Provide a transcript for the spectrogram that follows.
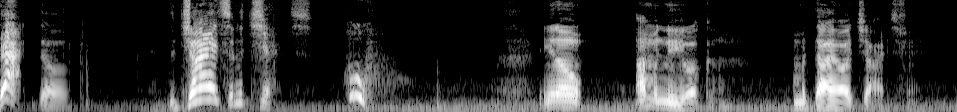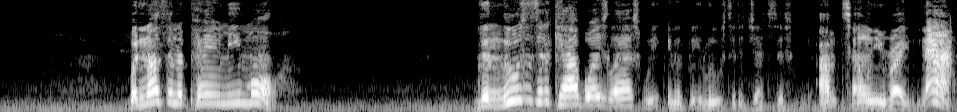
Hot dog. The Giants and the Jets. Whew. You know, I'm a New Yorker. I'm a diehard Giants fan. But nothing to pain me more than losing to the Cowboys last week and if we lose to the Jets this week. I'm telling you right now.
